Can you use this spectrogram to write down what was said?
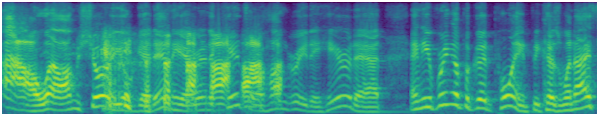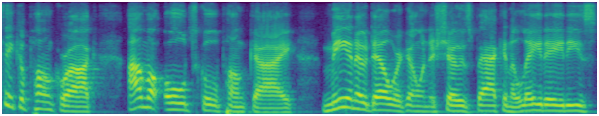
Oh, well, I'm sure you'll get in here. And the kids are hungry to hear that. And you bring up a good point because when I think of punk rock, I'm an old school punk guy. Me and Odell were going to shows back in the late 80s,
